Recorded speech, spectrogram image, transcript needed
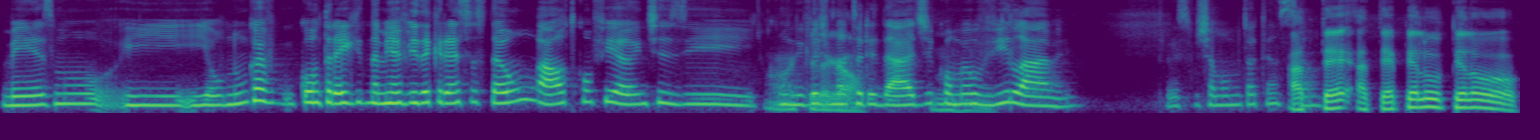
mesmo. E, e, eu nunca encontrei na minha vida crianças tão autoconfiantes e com ah, nível de maturidade como uhum. eu vi lá. Isso me chamou muita atenção. Até, até pelo, pelo,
